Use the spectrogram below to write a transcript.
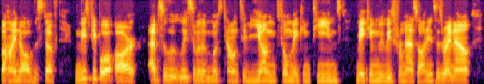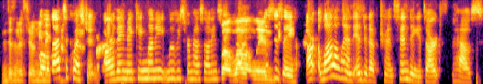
behind all of this stuff, these people are absolutely some of the most talented young filmmaking teams making movies for mass audiences right now. It doesn't necessarily mean well, that's a question. Are they making money movies for mass audiences? well. La? La Land. this is a our, La La Land ended up transcending its art house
